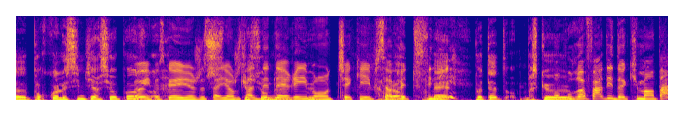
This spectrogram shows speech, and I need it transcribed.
Euh, pourquoi le cimetière s'y oppose Oui, parce qu'ils ont juste, ils ont juste à le de- déterrer, ils vont checker, puis ça Alors, va être fini. Peut-être parce que. On pourra faire des documentaires,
